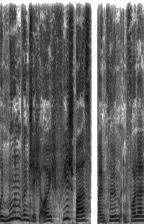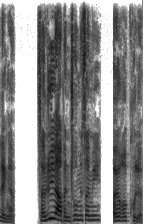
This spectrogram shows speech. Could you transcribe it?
Und nun wünsche ich euch viel Spaß beim Film in voller Länge. Salut à bientôt mes eure Kulle.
